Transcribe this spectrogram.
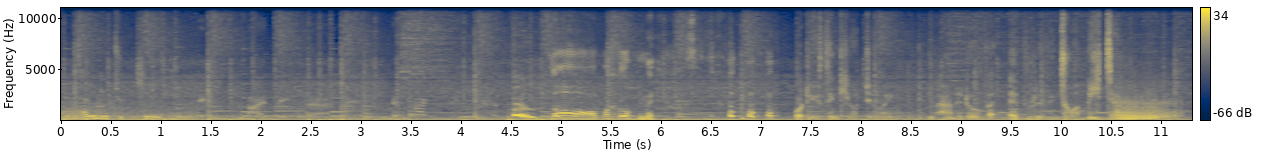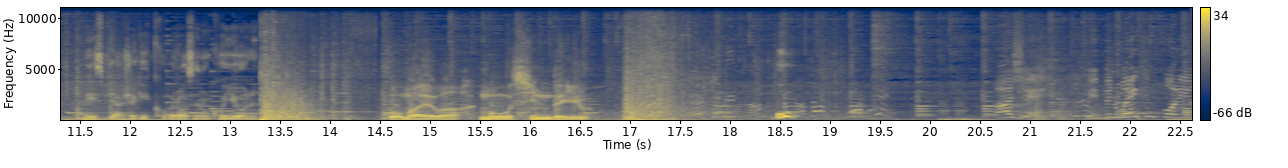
I'm telling you to kill him. No, ma come? What do you think you're doing? You handed over everything to a meter. Mi dispiace Chicco, però sei un coglione. Omae wa mou shindeiru. Oh! Ajay, we've been waiting for you.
